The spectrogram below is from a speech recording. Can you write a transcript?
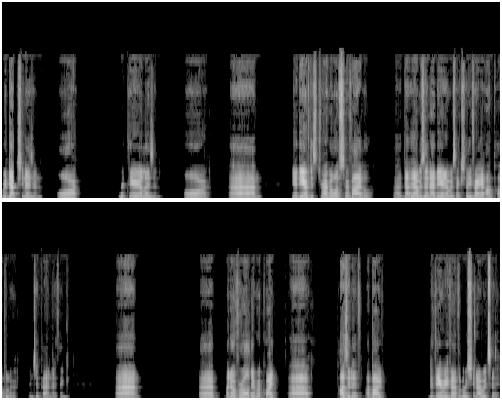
reductionism or materialism or um, the idea of the struggle of survival. Uh, that, that was an idea that was actually very unpopular in Japan, I think. Um, uh, but overall, they were quite uh, positive about the theory of evolution, I would say.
